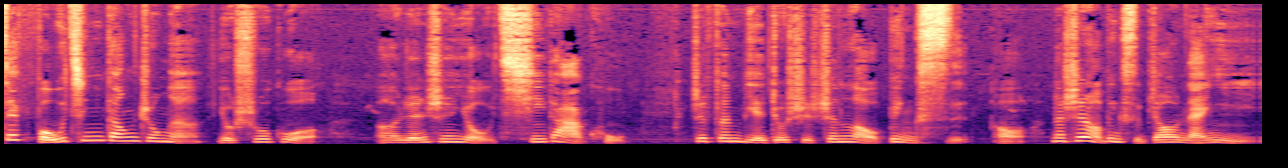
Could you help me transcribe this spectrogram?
在佛经当中啊，有说过。呃，人生有七大苦，这分别就是生老病死哦。那生老病死比较难以，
